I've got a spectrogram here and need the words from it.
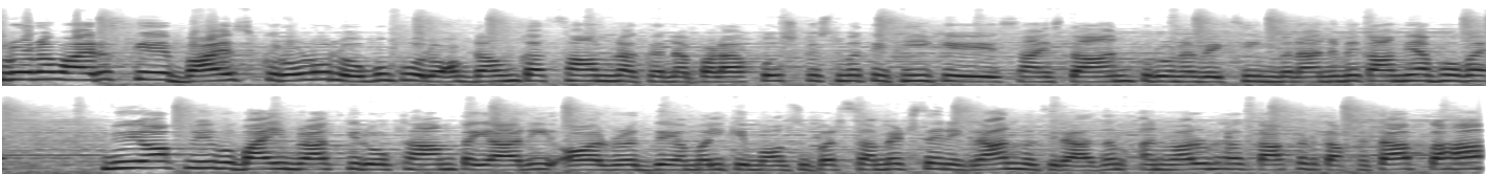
कोरोना वायरस के 22 करोड़ों लोगों को लॉकडाउन का सामना करना पड़ा। खुशकिस्मती थी कि साइंसदान कोरोना वैक्सीन बनाने में कामयाब हो गए। न्यूयॉर्क में वबाई इमराज की रोकथाम तैयारी और रद्द अमल के मौजू पर समिट से निगरान वजी अजम अनवर हक काकड़ का खिताब कहा।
